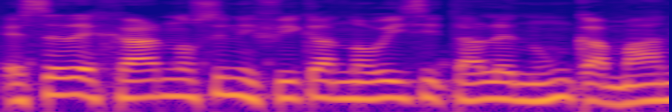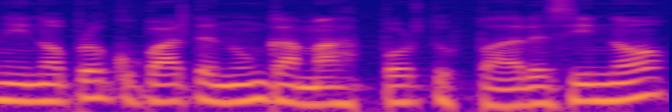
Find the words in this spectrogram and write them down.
Ese dejar no significa no visitarle nunca más ni no preocuparte nunca más por tus padres, sino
